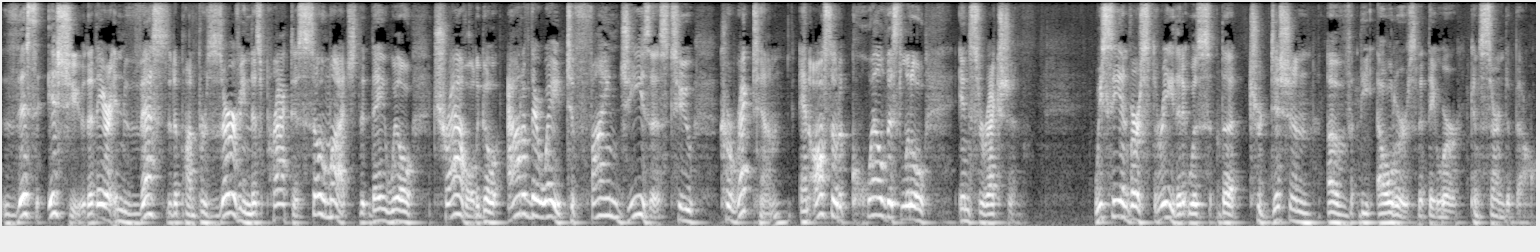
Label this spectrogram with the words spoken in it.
this issue, that they are invested upon preserving this practice so much that they will travel to go out of their way to find Jesus, to correct him, and also to quell this little insurrection. We see in verse 3 that it was the tradition of the elders that they were concerned about.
